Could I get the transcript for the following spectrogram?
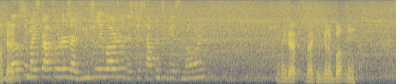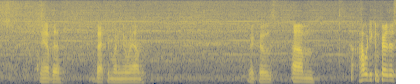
Okay. Most of my Sprouts orders are usually larger. This just happened to be a small one. I think that vacuum's gonna bump me. We have the vacuum running around. There it goes. Um, how would you compare this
